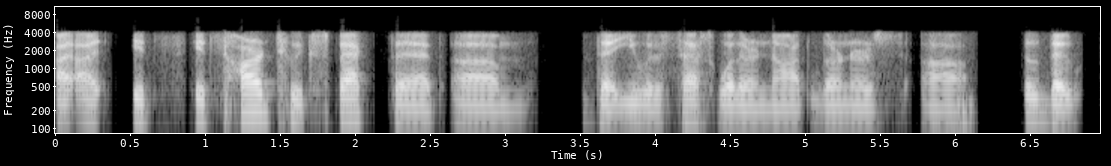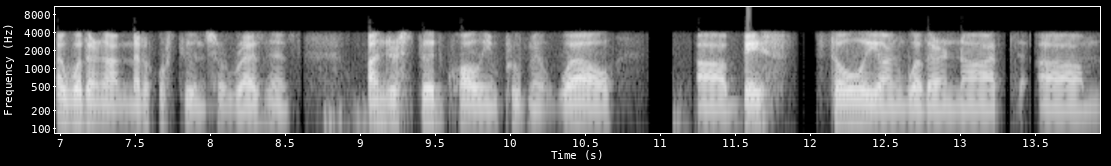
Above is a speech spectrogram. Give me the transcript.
I, I, it's it's hard to expect that um, that you would assess whether or not learners uh, that whether or not medical students or residents understood quality improvement well uh, based solely on whether or not um,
